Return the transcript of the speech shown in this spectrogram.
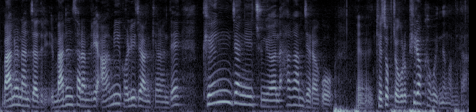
많은 환자들이 많은 사람들이 암이 걸리지 않게 하는데 굉장히 중요한 항암제라고 예, 계속적으로 피력하고 있는 겁니다.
